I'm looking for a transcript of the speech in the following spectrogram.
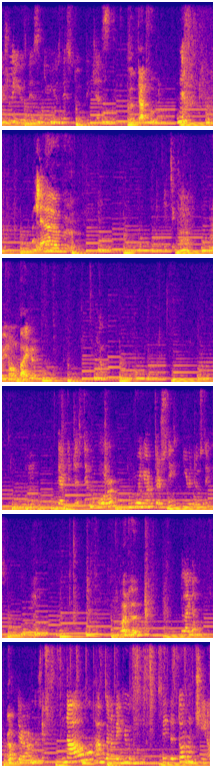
Usually use this, you use this to digest. Is it cat food? We love. It's a Mm. Or you don't bite it. No. They're digestive, or when you're thirsty, you eat those things. Mm. Well, good. You like them? Yeah. There are. Now I'm gonna make you see the torroncino.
